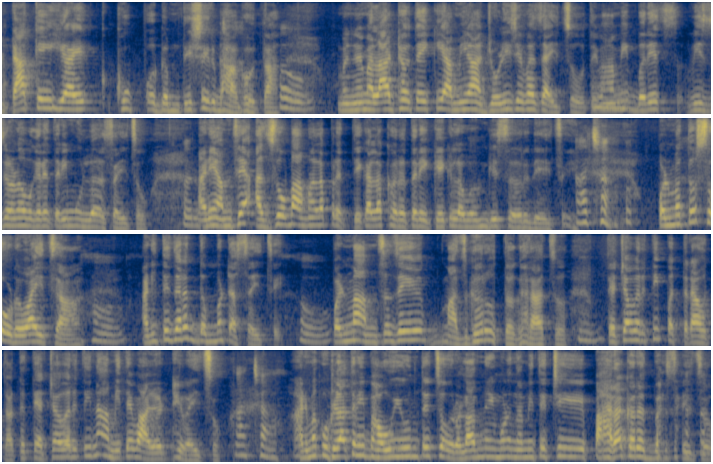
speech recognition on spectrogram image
फटाके ही एक खूप गमतीशीर भाग होता. हो. म्हणजे मला आठवतंय की आम्ही आजोळी जेव्हा जायचो तेव्हा आम्ही बरेच वीस जण वगैरे तरी मुलं असायचो. आणि आमचे आजोबा आम्हाला प्रत्येकाला खरं तर एक एक लवंगी सर द्यायचे. पण मग तो सोडवायचा हो. आणि ते जरा दम्मट असायचे. हो. पण मग आमचं जे माझघर होतं घराचं त्याच्यावरती पत्रा होता. तर त्याच्यावरती ना आम्ही ते वाळत ठेवायचो. आणि मग कुठला तरी भाऊ येऊन ते चोरणार नाही म्हणून आम्ही त्याची पहारा करत बसायचो.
